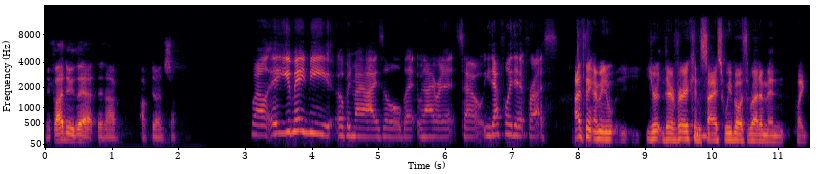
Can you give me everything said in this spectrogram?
If I do that, then I've, I've done something. Well, it, you made me open my eyes a little bit when I read it. So you definitely did it for us. I think, I mean, you're, they're very mm-hmm. concise. We both read them in like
